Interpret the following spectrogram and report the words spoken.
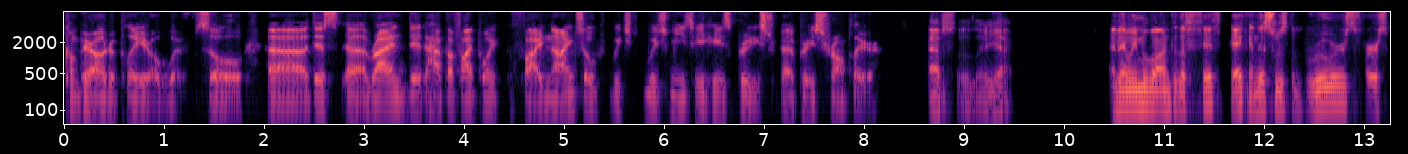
compare other player with. So uh, this uh, Ryan did have a 5.59, so which which means he, he's pretty pretty strong player. Absolutely, yeah. And then we move on to the fifth pick, and this was the Brewers' first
